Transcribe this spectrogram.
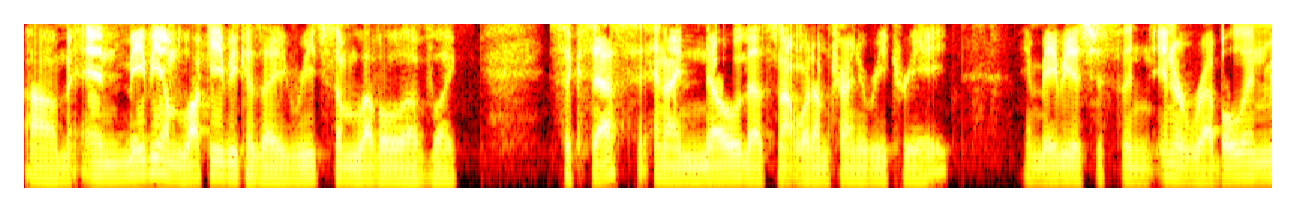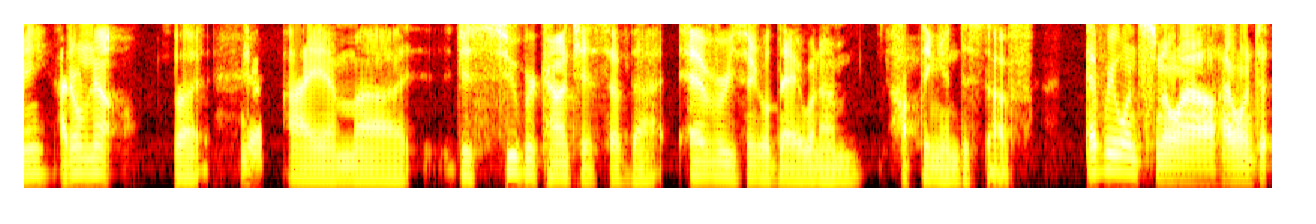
Um, and maybe I'm lucky because I reached some level of like success and I know that's not what I'm trying to recreate. And maybe it's just an inner rebel in me. I don't know but yeah. I am uh, just super conscious of that every single day when I'm opting into stuff. Every once in a while, I want to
